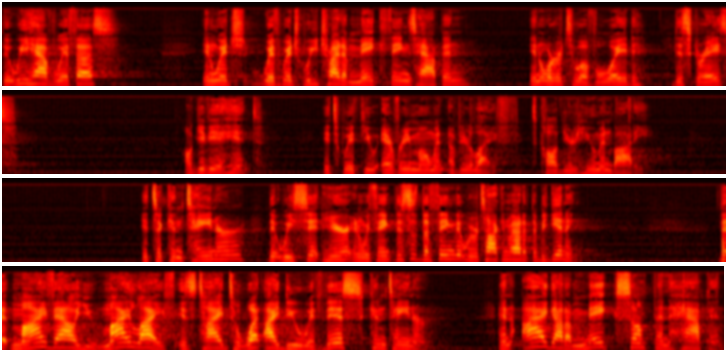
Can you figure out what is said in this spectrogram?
that we have with us in which, with which we try to make things happen in order to avoid disgrace? I'll give you a hint. It's with you every moment of your life. It's called your human body. It's a container that we sit here and we think this is the thing that we were talking about at the beginning. That my value, my life is tied to what I do with this container. And I got to make something happen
